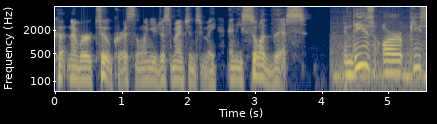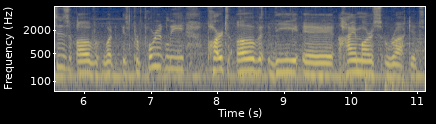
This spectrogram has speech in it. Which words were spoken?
cut number two, Chris, the one you just mentioned to me, and he saw this. And these are pieces of what is purportedly part of the uh, HIMARS rockets.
